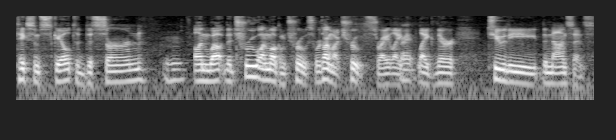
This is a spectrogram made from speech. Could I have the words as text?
takes some skill to discern unwel the true unwelcome truths. We're talking about truths, right? Like Right. like they're to the the nonsense.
